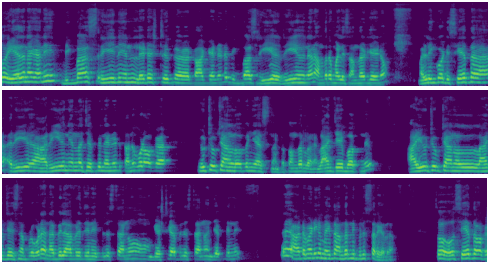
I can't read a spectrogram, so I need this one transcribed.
సో ఏదైనా కానీ Bigg Boss reunion latest talk ఏంటంటే బిగ్ బాస్ రీ రీయూనియన్ అందరూ మళ్ళీ సందడి చేయడం. మళ్ళీ ఇంకోటి సీత రీ ఆ రీయూనియన్లో చెప్పింది ఏంటంటే తను కూడా ఒక యూట్యూబ్ ఛానల్ ఓపెన్ చేస్తుందంట తొందరలోనే లాంచ్ చేయబోతుంది. ఆ యూట్యూబ్ ఛానల్ లాంచ్ చేసినప్పుడు కూడా నబీల్ అభివృద్ధిని పిలుస్తాను గెస్ట్గా పిలుస్తాను అని చెప్పింది. ఆటోమేటిక్గా మిగతా అందరినీ పిలుస్తారు కదా. సో సీత ఒక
